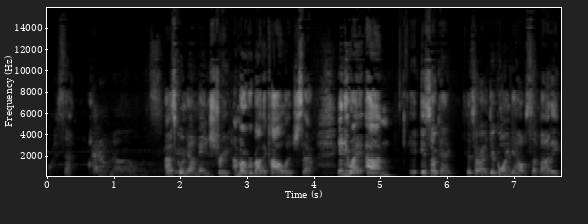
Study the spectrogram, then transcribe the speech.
What is that? I don't know. I was going down Main Street. I'm over by the college. So, anyway, um, It's okay. It's all right. They're going to help somebody.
